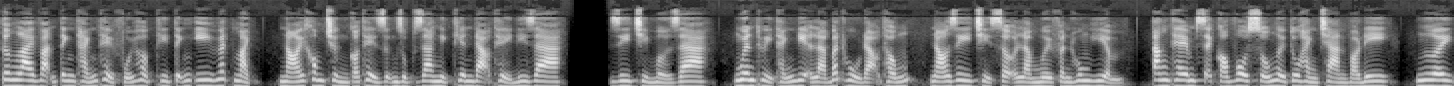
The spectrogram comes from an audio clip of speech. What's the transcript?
Tương lai vạn tinh thánh thể phối hợp thi tĩnh y huyết mạch, nói không chừng có thể dựng dục ra nghịch thiên đạo thể đi ra. Di chỉ mở ra, nguyên thủy thánh địa là bất hủ đạo thống, nó di chỉ sợ là 10 phần hung hiểm, tăng thêm sẽ có vô số người tu hành tràn vào đi. Ngươi,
